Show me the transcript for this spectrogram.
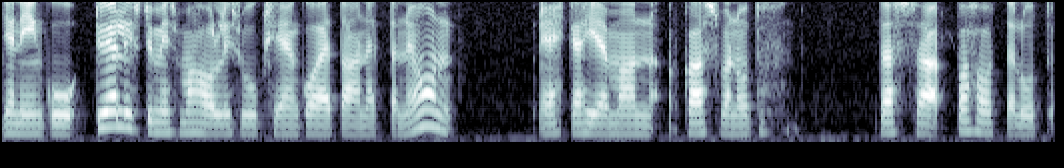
ja niin kuin työllistymismahdollisuuksien koetaan, että ne on ehkä hieman kasvanut tässä pahoittelut. Ö,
